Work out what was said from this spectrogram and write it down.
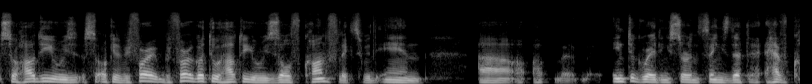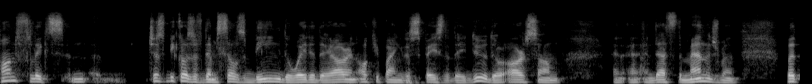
so how do you re- so, okay before before I go to how do you resolve conflicts within uh, uh integrating certain things that have conflicts just because of themselves being the way that they are and occupying the space that they do there are some and, and that's the management. But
